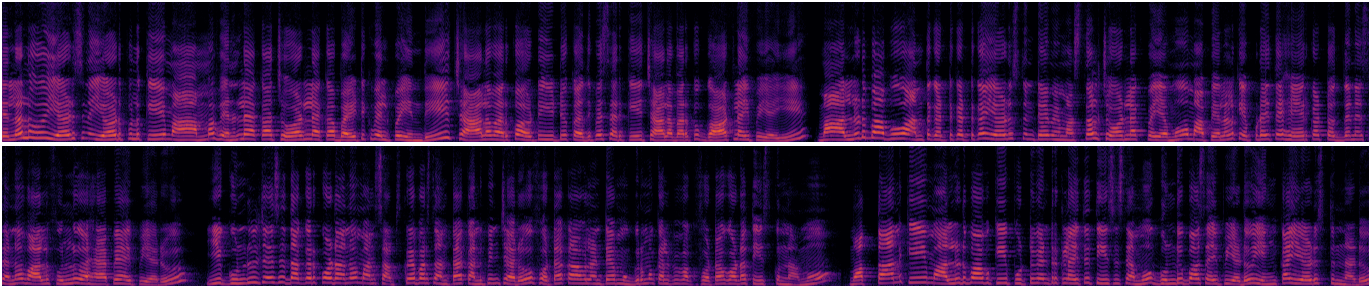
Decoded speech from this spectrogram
పిల్లలు ఏడిసిన ఏడుపులకి మా అమ్మ వినలేక చూడలేక బయటికి వెళ్ళిపోయింది. చాలా వరకు అటు ఇటు కదిపేసరికి చాలా వరకు ఘాట్లు అయిపోయాయి. మా అల్లుడు బాబు అంత గట్టి గట్టిగా ఏడుస్తుంటే మేము అస్సలు చూడలేకపోయాము. మా పిల్లలకి ఎప్పుడైతే హెయిర్ కట్ వద్దనేసానో వాళ్ళు ఫుల్ హ్యాపీ అయిపోయారు. ఈ గుండులు చేసే దగ్గర కూడాను మన సబ్స్క్రైబర్స్ అంతా కనిపించారు. ఫోటో కావాలంటే ముగ్గురు కలిపి ఒక ఫోటో కూడా తీసుకున్నాము. మొత్తానికి మా అల్లుడు బాబుకి పుట్టు వెంట్రుకలు అయితే తీసేసాము. గుండు బాస్ అయిపోయాడు. ఇంకా ఏడుస్తున్నాడు.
